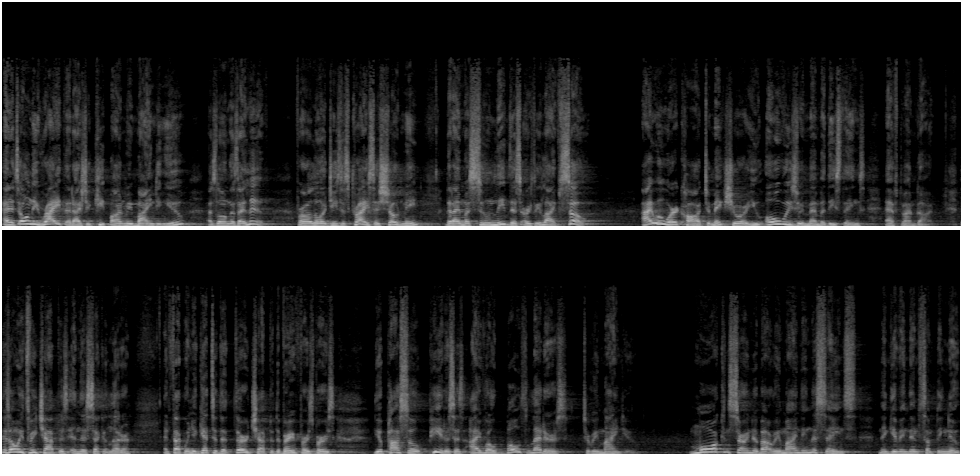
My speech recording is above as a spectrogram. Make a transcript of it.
And it's only right that I should keep on reminding you as long as I live. For our Lord Jesus Christ has showed me that I must soon leave this earthly life. So, I will work hard to make sure you always remember these things after I'm gone. There's only three chapters in this second letter. In fact, when you get to the third chapter, the very first verse, the apostle Peter says, I wrote both letters to remind you. More concerned about reminding the saints than giving them something new.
